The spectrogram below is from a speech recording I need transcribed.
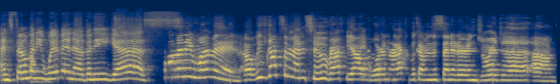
And so many um, women, Ebony. Yes. So many women. Uh, we've got some men too. Raphael Warnock becoming the senator in Georgia. Um,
